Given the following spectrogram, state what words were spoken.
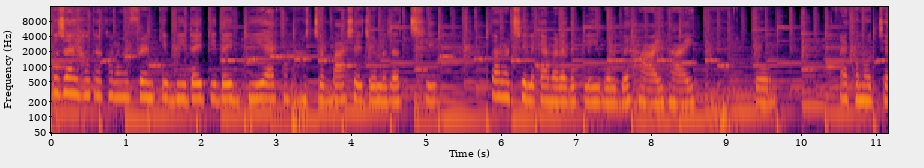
তো যাই হোক, এখন আমার ফ্রেন্ডকে বিদায় টিদায় দিয়ে এখন হচ্ছে বাসায় চলে যাচ্ছি। তো আমার ছেলে ক্যামেরা দেখলেই বলবে, হাই হাই। তো এখন হচ্ছে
